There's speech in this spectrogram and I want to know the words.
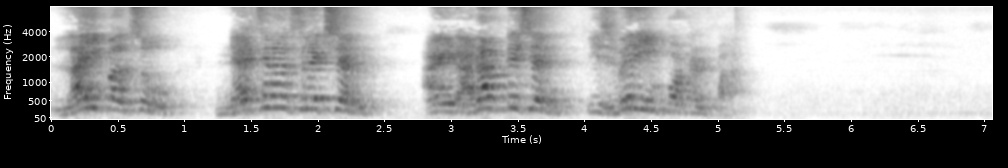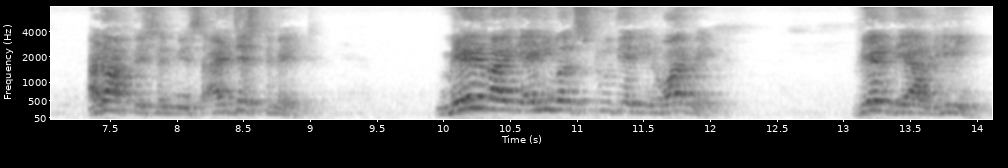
life also natural selection and adaptation is very important part. Adaptation means adjustment made by the animals to their environment where they are living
